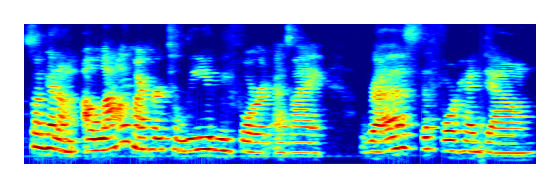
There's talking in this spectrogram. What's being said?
So again, I'm allowing my heart to lead me forward as I rest the forehead down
